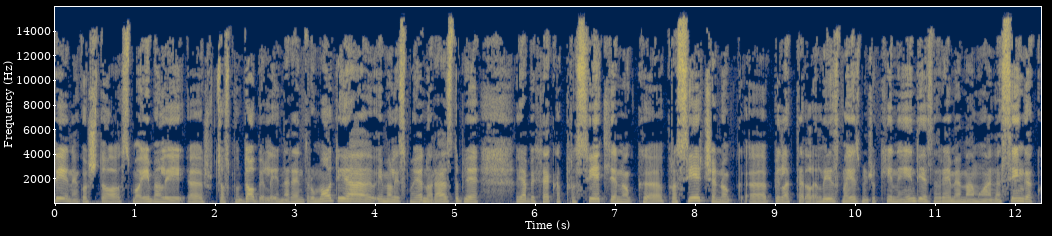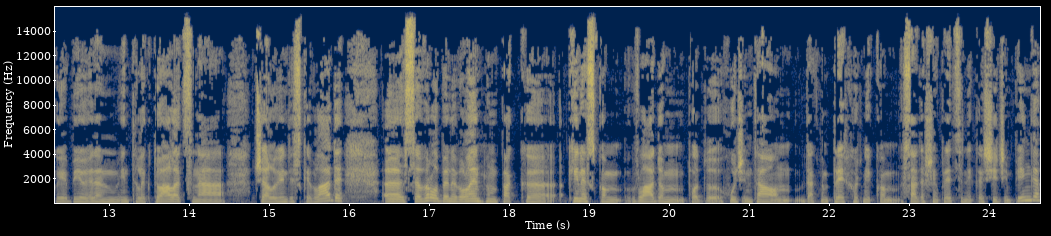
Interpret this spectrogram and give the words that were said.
Prije nego što smo imali, e, što smo dobili na Rendru Modija, imali smo jedno razdoblje, ja bih rekla, prosvjetljenog, e, prosvjećenog e, bilateralizma između Kine i Indije za vrijeme Mamuana Singa, koji je bio jedan intelektualac na čelu indijske vlade, sa vrlo benevolentnom pak kineskom vladom pod Hu Jintaom, dakle prethodnikom sadašnjeg predsjednika Xi Jinpinga,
